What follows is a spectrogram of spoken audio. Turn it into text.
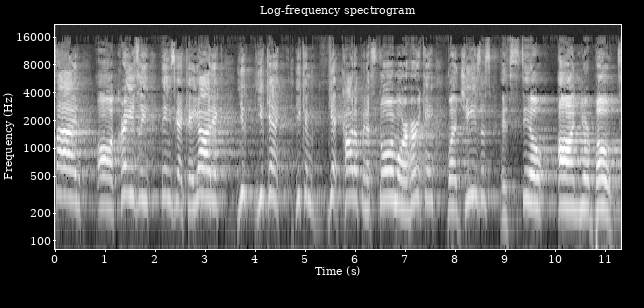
side, all crazy, things get chaotic. You, you, can't, you can get caught up in a storm or a hurricane, but Jesus is still on your boat.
